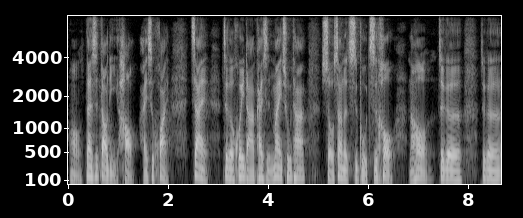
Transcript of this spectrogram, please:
哦。但是到底好还是坏，在这个辉达开始卖出他手上的持股之后，然后这个这个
